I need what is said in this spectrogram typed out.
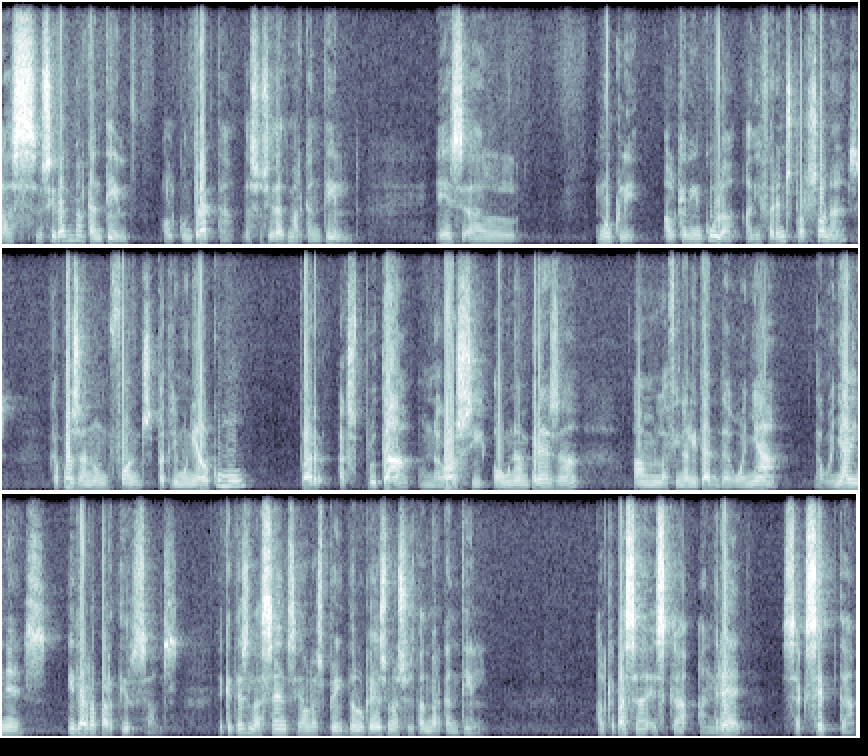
La societat mercantil, el contracte de societat mercantil, és el nucli, el que vincula a diferents persones que posen un fons patrimonial comú per explotar un negoci o una empresa amb la finalitat de guanyar, de guanyar diners i de repartir-se'ls. Aquesta és l'essència o l'esperit del que és una societat mercantil. El que passa és que en dret s'accepta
